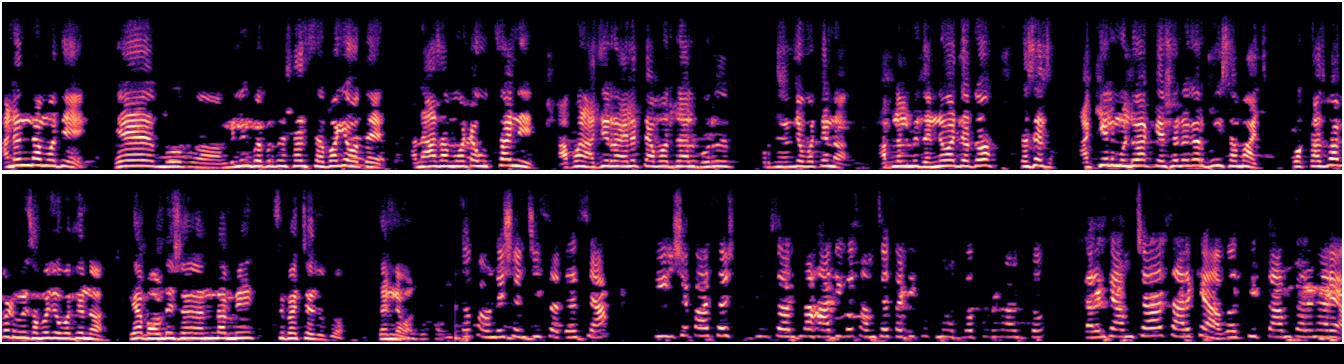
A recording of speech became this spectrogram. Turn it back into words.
आनंदामध्ये हे मिलिंग मिलिंद प्रतिष्ठान सहभागी होते. आणि आज हा मोठ्या उत्साहाने आपण हजर राहिले त्याबद्दल गुरु प्रतिष्ठानच्या वतीनं आपल्याला मी धन्यवाद देतो. तसेच अखिल मुंडवा केशवनगर भुई समाज व कसबापेठ भुई समाजाच्या वतीनं या फाउंडेशनला मी शुभेच्छा देतो. धन्यवाद. फाउंडेशनची सदस्य. तीनशे पासष्ट दिवसांचा हा दिवस आमच्यासाठी खूप महत्त्वपूर्ण असतो. कारण की आमच्या सारख्या वस्तीत काम करणाऱ्या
